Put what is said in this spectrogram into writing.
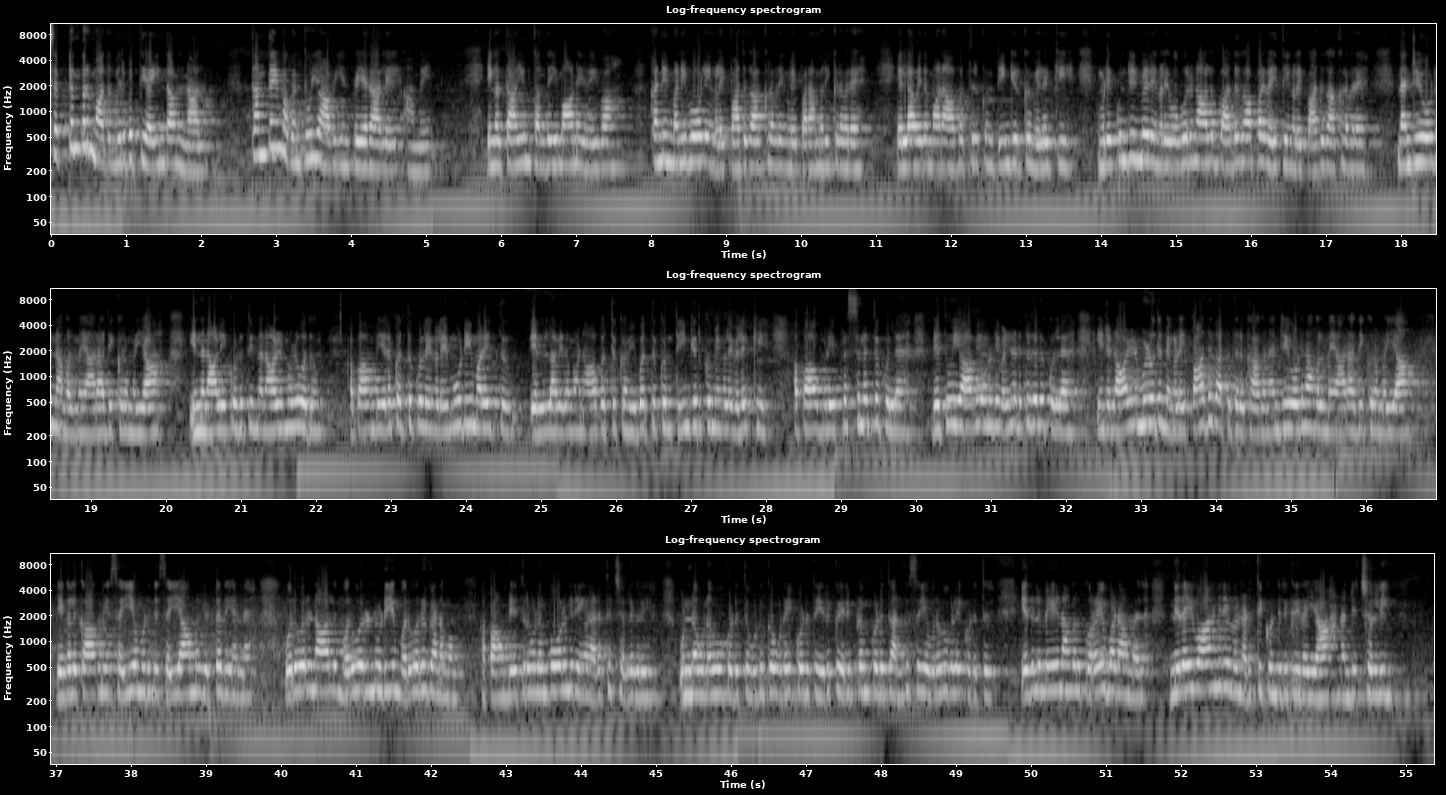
September மாதம் இருபத்தி ஐந்தாம் நாள். தந்தை மகன் தூய ஆவியின் பெயராலே ஆமேன். எங்கள் தாயும் தந்தையுமான இறைவா கண்ணின் மணி போல எங்களை பாதுகாக்கிறவர் எங்களை பராமரிக்கிறவரே எல்லா விதமான ஆபத்திற்கும் தீங்கிற்கும் விலக்கி உங்களுடைய குன்றின் மேல் எங்களை ஒவ்வொரு நாளும் பாதுகாப்பாய் வைத்து எங்களை பாதுகாக்கிறவரே. நன்றியோடு நாங்கள் உண்மை ஆராதிக்கிறோம் ஐயா. இந்த நாளை கொடுத்து இந்த நாள் முழுவதும் அப்பா உம்முடைய இறக்கத்துக்குள் எங்களை மூடி மறைத்து எல்லா விதமான ஆபத்துக்கும் விபத்துக்கும் தீங்கிற்கும் எங்களை விலக்கி அப்பா உங்களுடைய பிரசனத்துக்குள்ள உடைய தூய ஆவியானுடைய வழிநடத்துதலுக்குள்ள இன்று நாள் முழுவதும் எங்களை பாதுகாத்ததற்காக நன்றியோடு நாங்கள் உண்மை ஆராதிக்கிறோம் ஐயா. எங்களுக்காக நீ செய்ய முடிந்து செய்யாமல் விட்டது என்ன? ஒரு ஒரு நாளும் ஒரு ஒரு நொடியும் ஒரு ஒரு கணமும். அப்பா உம்முடைய திருவிழம் போல நீர் எங்களை நடத்தி செல்லுகிறீர். உண்ண உணவு கொடுத்து உடுக்க உடை கொடுத்து இருக்க இருப்பிடம் கொடுத்து அன்பு செய்ய உறவுகளை கொடுத்து எதிலுமே நாங்கள் குறைபடாமல் நிறைவாக நீர் எங்களை நடத்தி கொண்டிருக்கிறீர் ஐயா. நன்றி சொல்லி.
